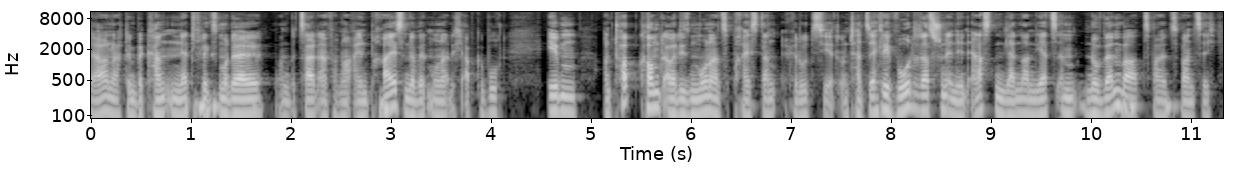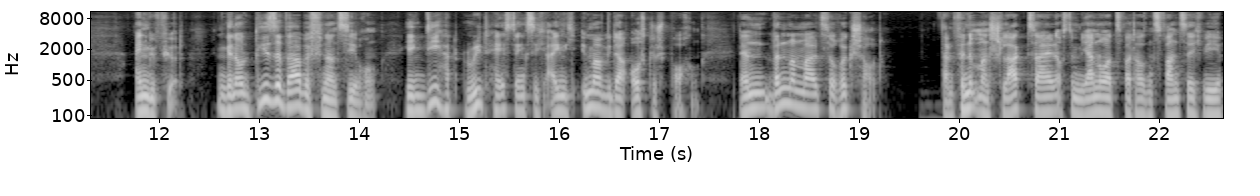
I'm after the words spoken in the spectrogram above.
Ja, nach dem bekannten Netflix-Modell, man bezahlt einfach nur einen Preis und der wird monatlich abgebucht. Eben on top kommt aber diesen Monatspreis dann reduziert. Und tatsächlich wurde das schon in den ersten Ländern jetzt im November 2022 eingeführt. Und genau diese Werbefinanzierung, gegen die hat Reed Hastings sich eigentlich immer wieder ausgesprochen. Denn wenn man mal zurückschaut, dann findet man Schlagzeilen aus dem Januar 2020 wie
